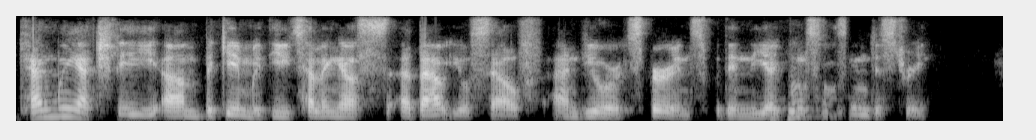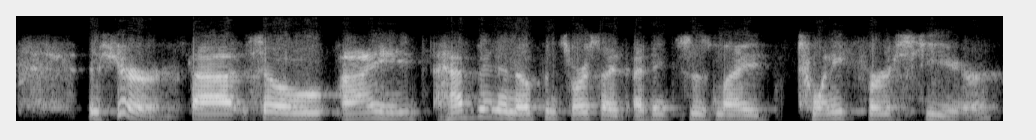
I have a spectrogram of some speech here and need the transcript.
can we actually um, begin with you telling us about yourself and your experience within the open mm-hmm. source industry? Sure. Uh, so, I have been in open source. I, I, think this is my 21st year.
